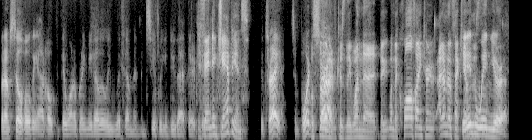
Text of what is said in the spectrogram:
but I'm still holding out hope that they want to bring me to Lily with them and, and see if we can do that there. Too defending champions. That's right. It's important. Well, sort of because they won the they won the qualifying tournament. I don't know if that they didn't win the, Europe.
